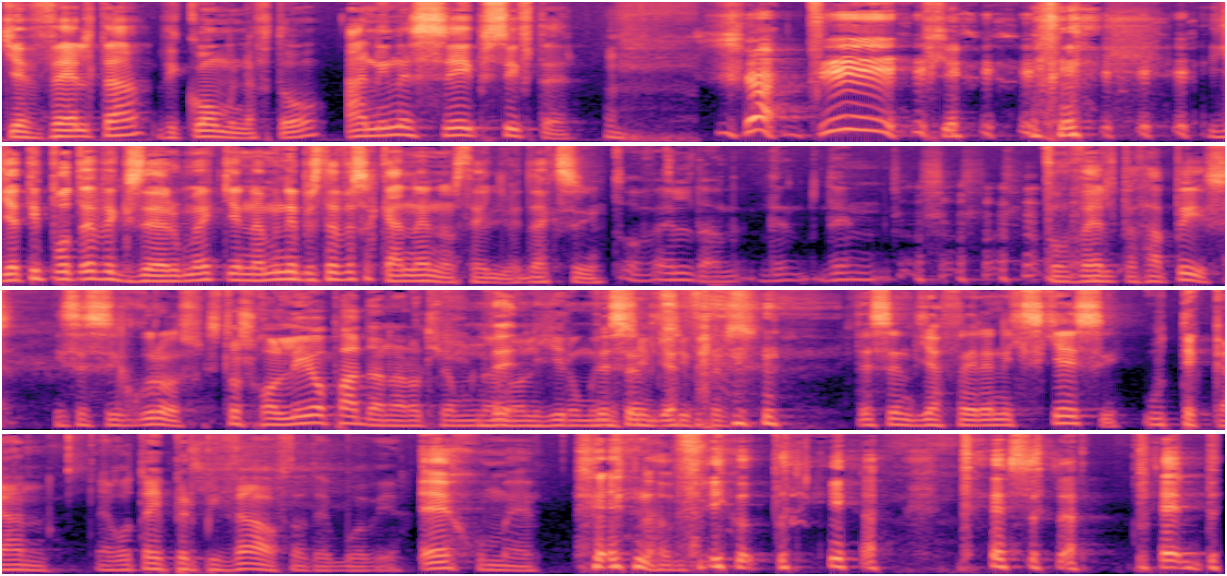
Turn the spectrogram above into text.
και Δέλτα, δικό μου είναι αυτό. Αν είναι shape shifter. Γιατί! Γιατί ποτέ δεν ξέρουμε και να μην εμπιστεύεσαι κανέναν, Στέλιο, εντάξει. Το δέλτα. Δεν, δεν... το Δέλτα θα πεις. Είσαι σίγουρος. Στο σχολείο πάντα αναρωτιόμουν αν όλοι γύρω μου είναι σε safe ενδιαφέρει. shifters. δεν σε ενδιαφέρει αν έχεις σχέση. Ούτε καν. Εγώ τα υπερπηδάω αυτά τα εμπόδια. Έχουμε ένα, δύο, τρία, τέσσερα, πέντε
